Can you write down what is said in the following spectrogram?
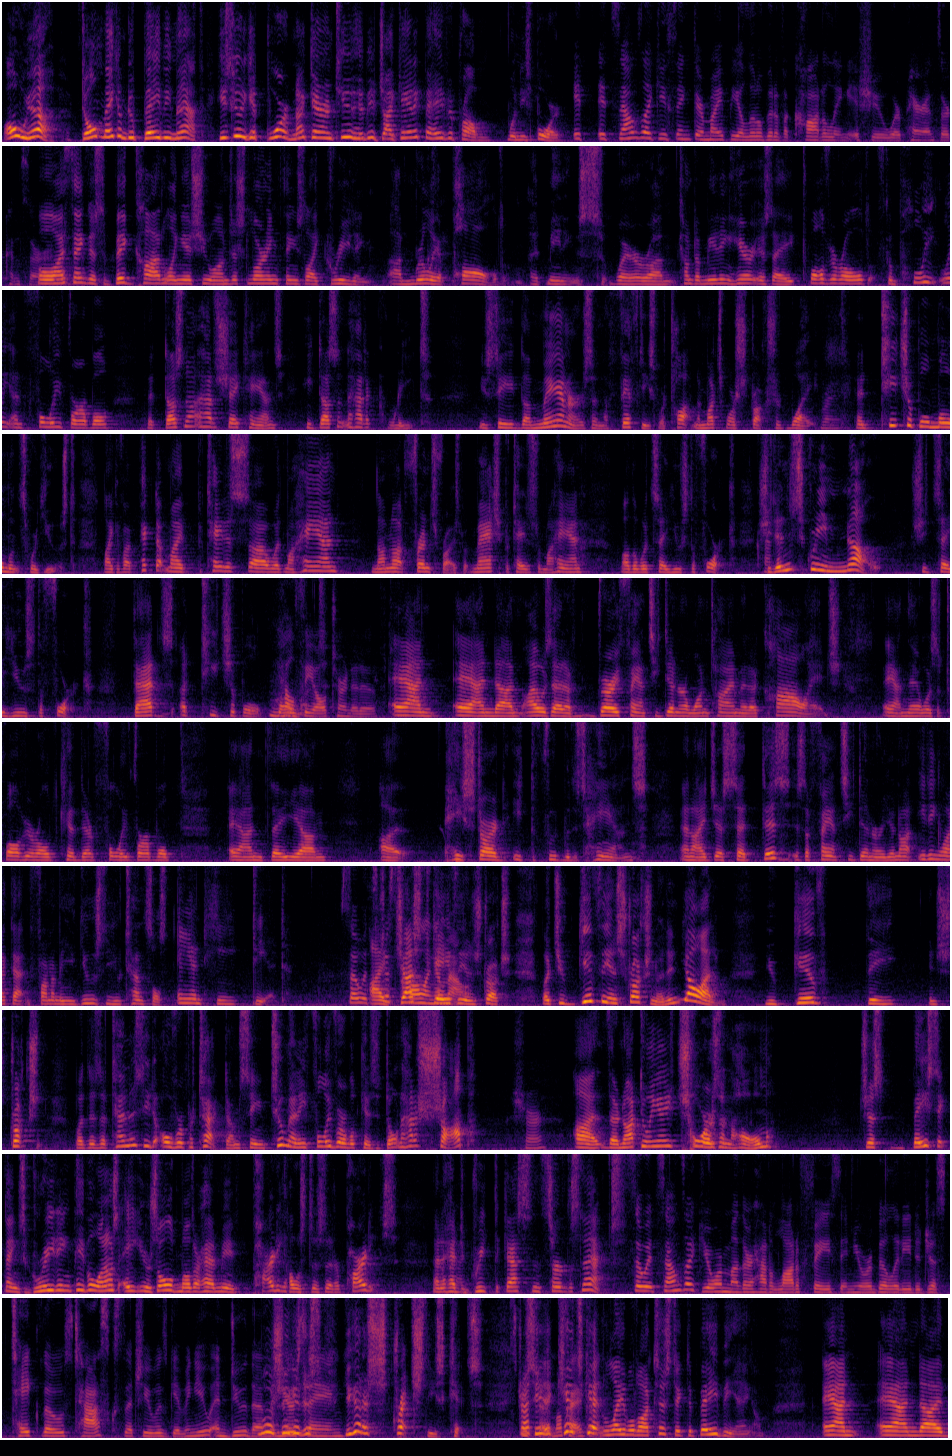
Oh yeah, don't make him do baby math. He's going to get bored, and I guarantee you, he'll be a gigantic behavior problem when he's bored. It, it sounds like you think there might be a little bit of a coddling issue where parents are concerned. Oh, I think there's a big coddling issue on just learning things like greeting. I'm really appalled at meetings where um, come to a meeting here is a 12 year old completely and fully verbal that does not know how to shake hands. He doesn't know how to greet. You see, the manners in the 50s were taught in a much more structured way. Right. And teachable moments were used. Like if I picked up my potatoes uh, with my hand, and I'm not french fries, but mashed potatoes with my hand, mother would say, use the fork. She didn't scream no, she'd say, use the fork. That's a teachable moment. Healthy alternative. And and um, I was at a very fancy dinner one time at a college, and there was a 12-year-old kid there, fully verbal, and the, um, uh, he started to eat the food with his hands. And I just said, This is a fancy dinner. You're not eating like that in front of me. You use the utensils. And he did. So it's I just, just gave the instruction. But you give the instruction. I didn't yell at him. You give the instruction. But there's a tendency to overprotect. I'm seeing too many fully verbal kids that don't know how to shop. Sure. Uh, they're not doing any chores in the home. Just basic things, greeting people. When I was eight years old, mother had me party hostess at her parties, and I had to greet the guests and serve the snacks. So it sounds like your mother had a lot of faith in your ability to just take those tasks that she was giving you and do them. Well, so you, just- saying, you got to stretch these kids. Stretch you see, them, the kids okay. getting labeled autistic, the babying them, and and uh,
